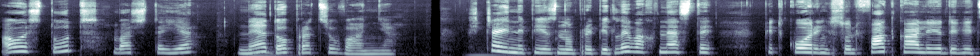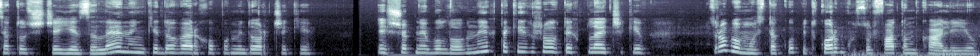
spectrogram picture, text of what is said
а ось тут, бачите, є недопрацювання. Ще й не пізно при підливах внести під корінь сульфат калію. Дивіться, тут ще є зелененькі доверху помідорчики. І щоб не було в них таких жовтих плечиків, зробимо ось таку підкормку сульфатом калію.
